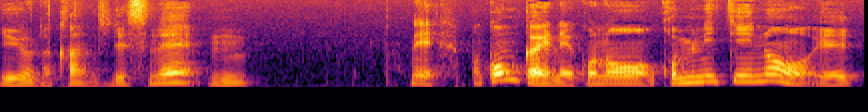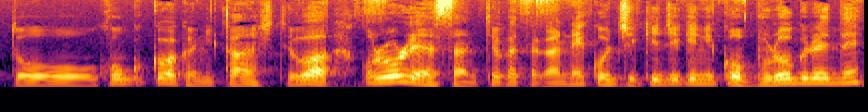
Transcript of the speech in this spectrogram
いうような感じですね。うんで、今回ね、このコミュニティの、えっ、ー、と、広告枠に関しては、ローレンスさんっていう方がね、こう、直々にこう、ブログでね、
